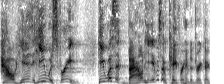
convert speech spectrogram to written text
how his, he was free. He wasn't bound. He, it was okay for him to drink a,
